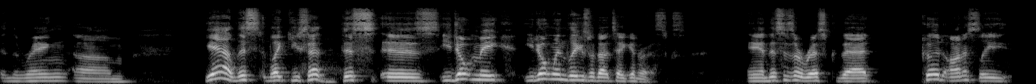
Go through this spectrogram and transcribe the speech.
in the ring. Um, yeah, this like you said, this is you don't make you don't win leagues without taking risks, and this is a risk that could honestly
